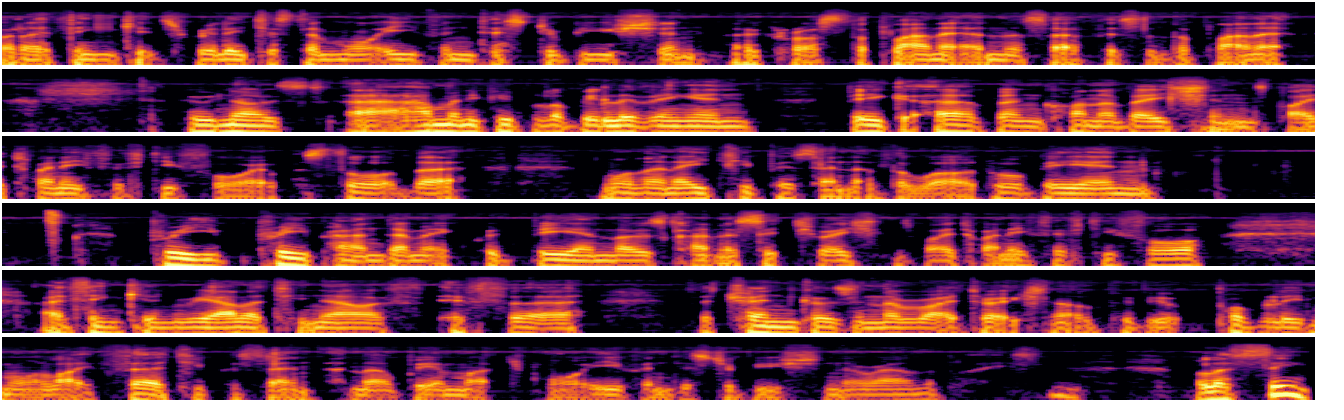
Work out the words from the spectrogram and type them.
but i think it's really just a more even distribution across the planet and the surface of the planet who knows uh, how many people will be living in big urban conurbations by 2054 it was thought that more than 80% of the world will be in pre pre pandemic would be in those kind of situations by 2054. I think in reality now, if if the the trend goes in the right direction, it'll be probably more like 30%, and there'll be a much more even distribution around the place. But let's see.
